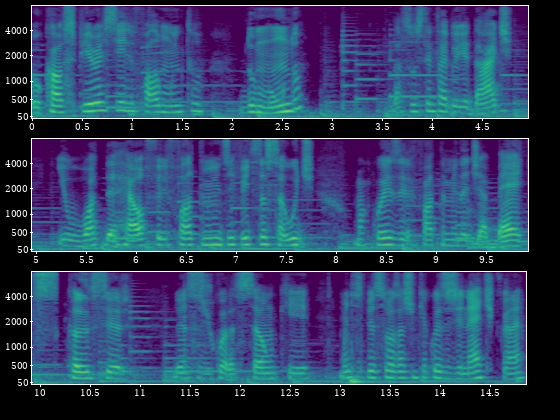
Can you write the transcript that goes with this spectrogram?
o Cowspiracy ele fala muito do mundo, da sustentabilidade e o What the Health ele fala também dos efeitos da saúde. Uma coisa ele fala também da diabetes, câncer, doenças de coração, que muitas pessoas acham que é coisa genética, né?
